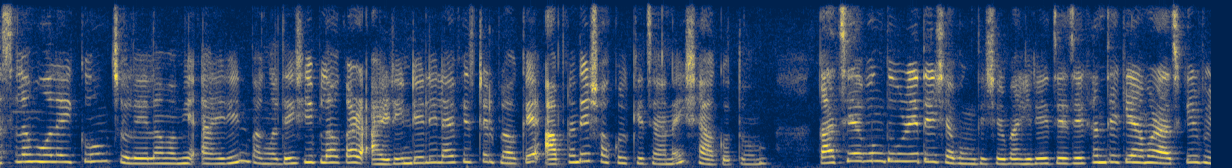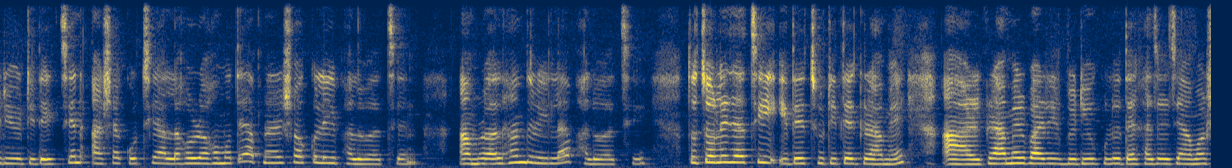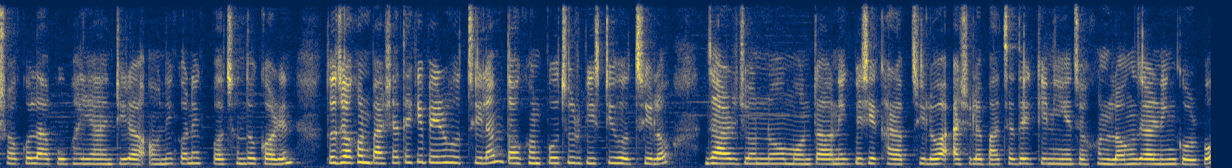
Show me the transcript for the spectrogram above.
আসসালামু আলাইকুম, চলে এলাম আমি Irin, Bangladeshi blogger Irin daily lifestyle ব্লগে আপনাদের সকলকে জানাই স্বাগতম। কাছে এবং দূরে দেশ এবং দেশের বাহিরে যে যেখান থেকে আমার আজকের ভিডিওটি দেখছেন, আশা করছি আল্লাহর রহমতে আপনারা সকলেই ভালো আছেন। আমরা আলহামদুলিল্লাহ ভালো আছি। তো চলে যাচ্ছি ঈদের ছুটিতে গ্রামে। আর গ্রামের বাড়ির ভিডিওগুলো দেখা যায় যে আমার সকল আপু ভাই, আন্টিরা অনেক অনেক পছন্দ করেন। তো যখন বাসা থেকে বের হচ্ছিলাম, তখন প্রচুর বৃষ্টি হচ্ছিল। যার জন্য মনটা অনেক বেশি খারাপ ছিল। আসলে বাচ্চাদেরকে নিয়ে যখন লং জার্নিং করব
